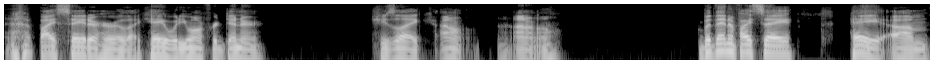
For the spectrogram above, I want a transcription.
if I say to her like, "Hey, what do you want for dinner?" She's like, "I don't I don't know." But then if I say, "Hey, um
